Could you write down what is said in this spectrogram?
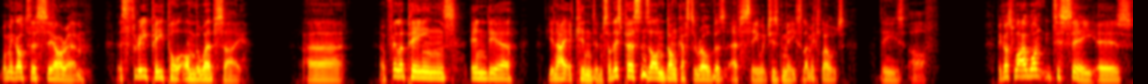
when we go to the CRM, there's three people on the website. Uh, Philippines, India, United Kingdom. So this person's on Doncaster Rovers FC, which is me. So let me close these off. Because what I want you to see is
